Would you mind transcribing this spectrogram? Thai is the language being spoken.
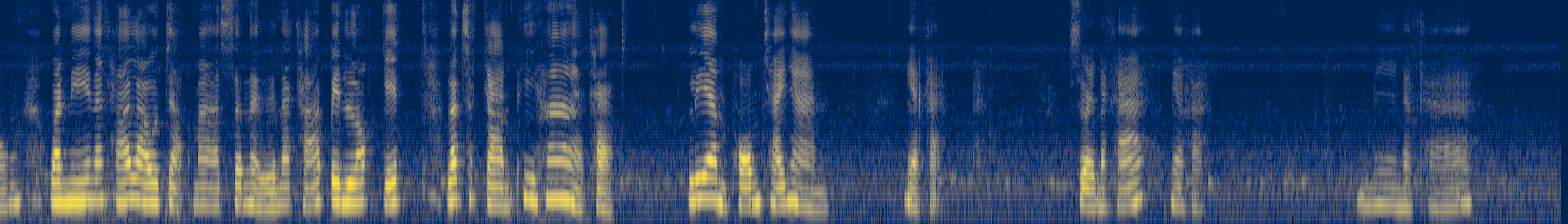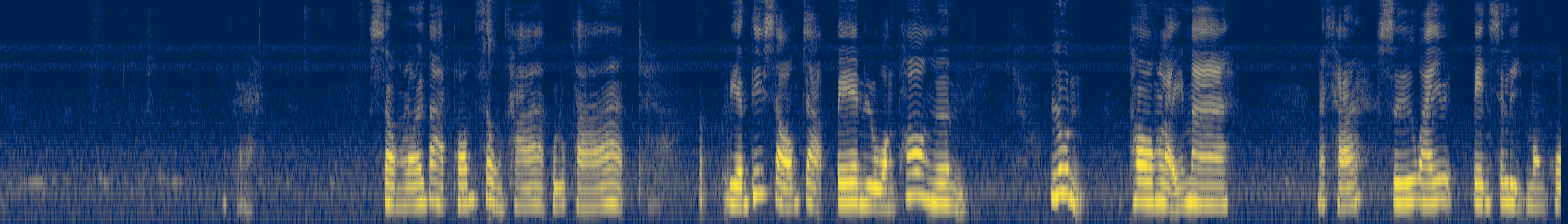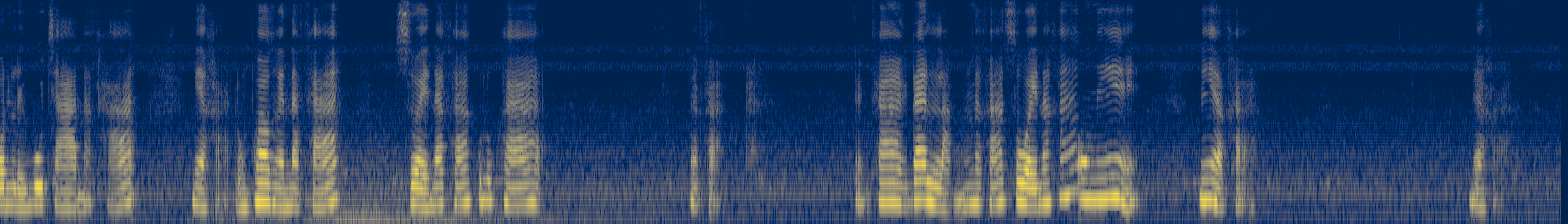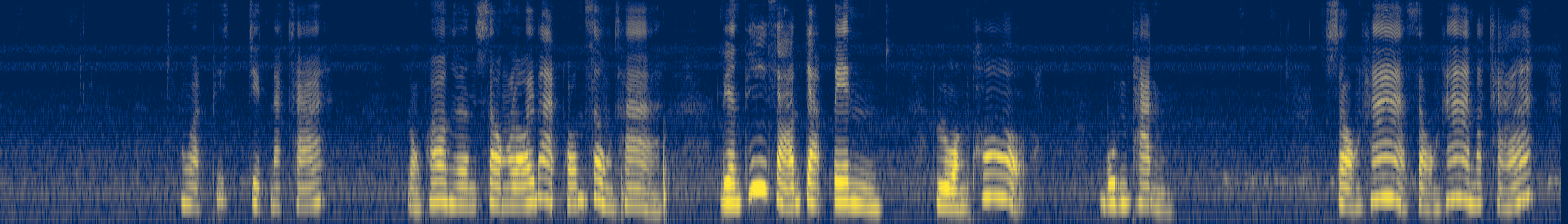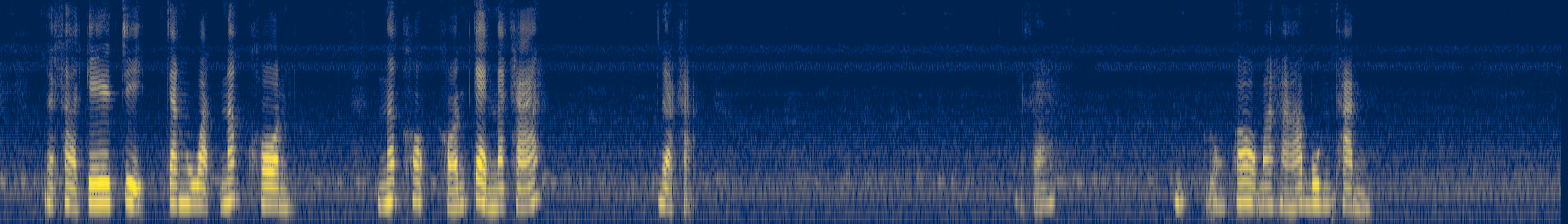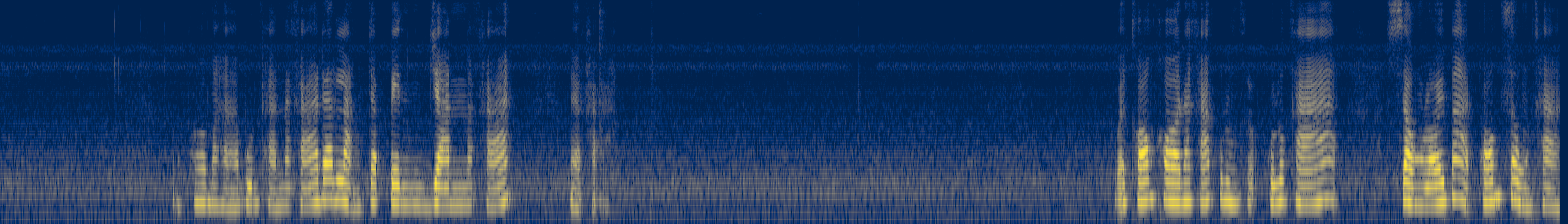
82 วันนี้นะคะเราจะมาเสนอนะคะเป็นล็อกเก็ตรัชกาลที่ 5 ค่ะ เลี่ยมพร้อมใช้งาน เนี่ยค่ะ สวยนะคะ เนี่ยค่ะ นี่นะคะค่ะสองร้อยบาทพร้อมส่งค่ะคุณลูกค้า เหรียญที่สองจะเป็นหลวงพ่อเงิน รุ่นทองไหลมานะคะ ซื้อไว้เป็นสิริมงคลหรือบูชานะคะ เนี่ยค่ะหลวงพ่อเงินนะคะ สวยนะคะคุณลูกค้านะคะด้านข้างด้านหลังนะคะ สวยนะคะ องค์นี้ เนี่ยค่ะ เนี่ยค่ะจังหวัดพิจิตรนะคะ หลวงพ่อเงิน200บาทพร้อมส่งค่ะ เหรียญที่สามจะเป็น หลวงพ่อ บุญทันสองห้าสองห้านะคะ นะคะ เกจิจังหวัดนคร นครขอนแก่นนะคะเนี่ยค่ะ นะคะ หลวงพ่อมหาบุญทัน หลวง พ่อมหาบุญทันนะคะ ด้านหลังจะเป็นยันนะคะเนี่ยค่ะไว้คล้องคอนะคะ คุณคุณลูกค้า 200 บาทพร้อมส่งค่ะ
